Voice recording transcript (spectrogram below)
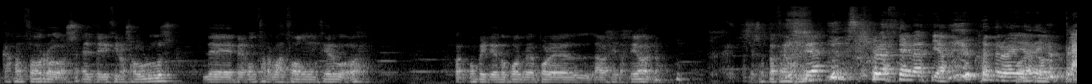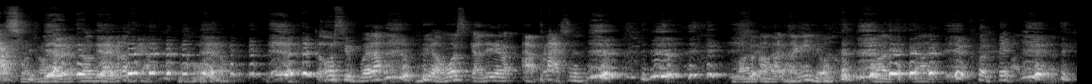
cazan zorros, el Tericinosaurus le pegó un zarbazo a un ciervo, compitiendo por, por el- la vegetación. ¿Eso te hace gracia? Es que me hace gracia cuando lo veía Pues de ¡plas! pues no tiene, no tiene gracia. Bueno. Como si fuera una mosca, así de ¡a plas! Vale, A vale. Vale, vale. Vale,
